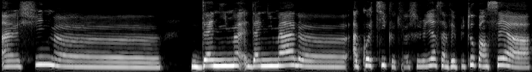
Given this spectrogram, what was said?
à un film euh, d'anima- d'animal euh, aquatique tu vois ce que je veux dire? Ça me fait plutôt penser à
